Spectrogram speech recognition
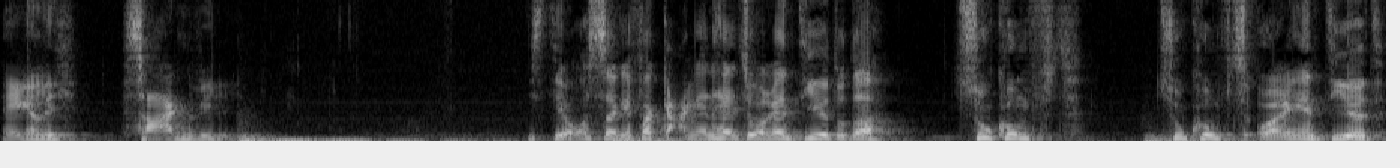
eigentlich sagen will. Ist die Aussage vergangenheitsorientiert oder Zukunft, zukunftsorientiert?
